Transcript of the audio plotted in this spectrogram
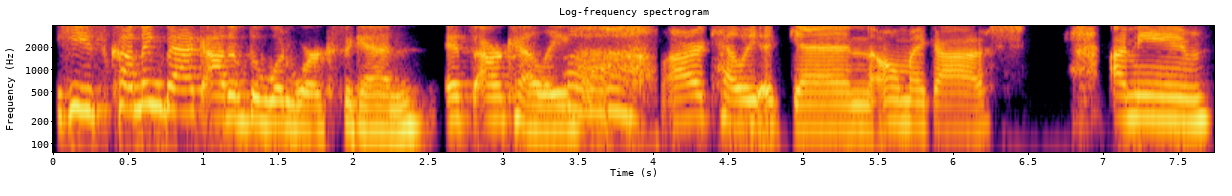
he's coming back out of the woodworks again. It's R. Kelly. R. Kelly again. Oh my gosh. I mean,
